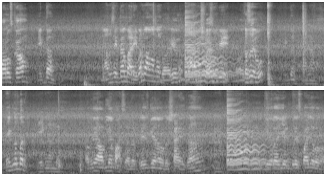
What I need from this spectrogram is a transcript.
माणूस काम. एकदम. माणूस एकदम भारी पण मामा पण. भारी आहे ना? विश्वास उभी आहे. कसं आहे हो? एकदम हा, एक नंबर. एक नंबर. आपल्या आपल्या भाषाला ड्रेस घेणार होतं शाळेत हा? त्याला एक ड्रेस पाहिजे होता.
